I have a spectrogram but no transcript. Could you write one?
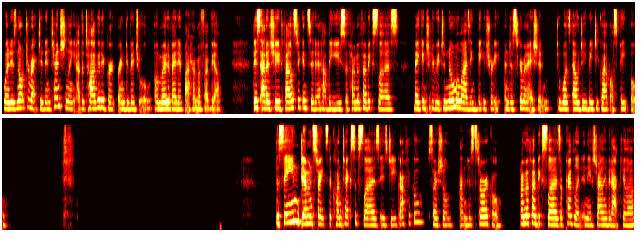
when it is not directed intentionally at the targeted group or individual or motivated by homophobia. This attitude fails to consider how the use of homophobic slurs may contribute to normalizing bigotry and discrimination towards LGBTQI plus people. The scene demonstrates the context of slurs is geographical, social, and historical. Homophobic slurs are prevalent in the Australian vernacular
